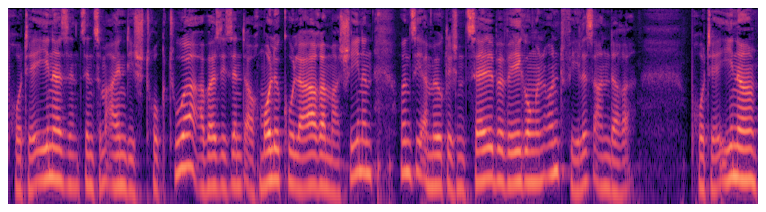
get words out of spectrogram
Proteine sind, sind zum einen die Struktur, aber sie sind auch molekulare Maschinen und sie ermöglichen Zellbewegungen und vieles andere. Proteine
